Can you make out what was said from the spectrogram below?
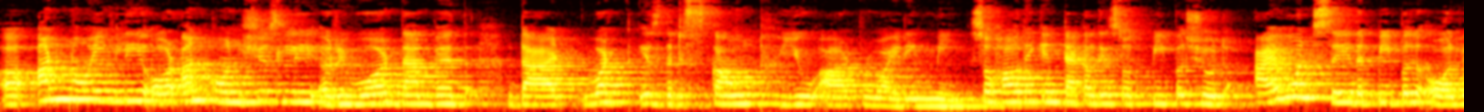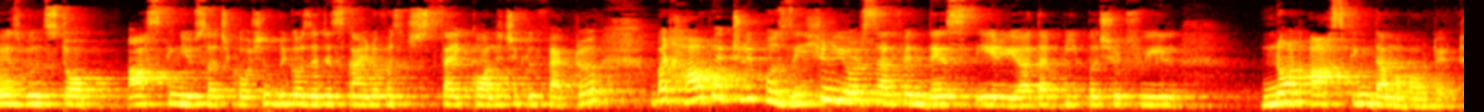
uh, unknowingly or unconsciously reward them with that. What is the discount you are providing me? So, how they can tackle this? So, people should. I won't say that people always will stop asking you such questions because it is kind of a psychological factor. But how to actually position yourself in this area that people should feel not asking them about it.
